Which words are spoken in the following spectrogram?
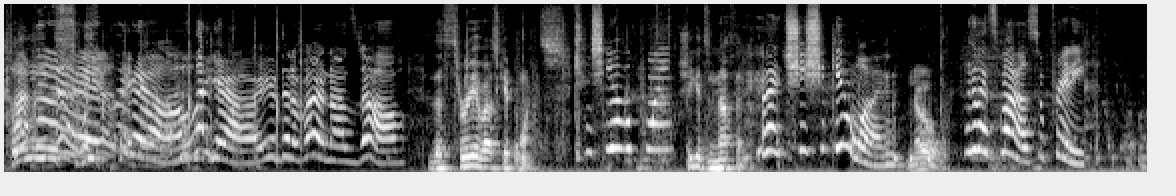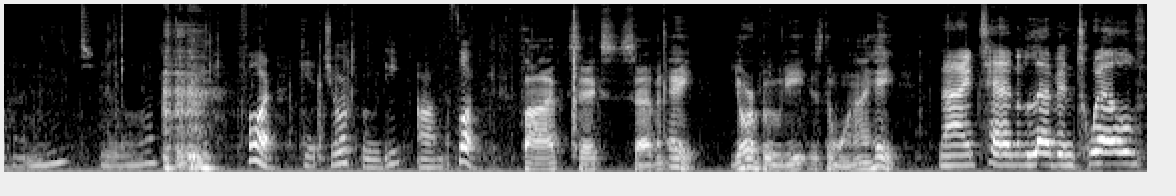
Clean Yeah, Thank you. Thank you. You did a very nice job. The three of us get points. Can she have a point? She gets nothing. But I, she should get one. No. Look at that smile, so pretty. One, two, three, four. Get your booty on the floor. Five, six, seven, eight. Your booty is the one I hate. 9, 10, 11, 12.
